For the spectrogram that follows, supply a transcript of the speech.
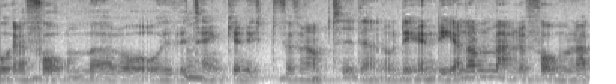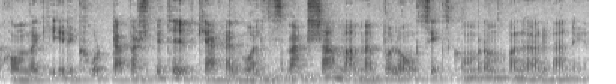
på reformer och, hur vi mm. tänker nytt för framtiden. Och det är en del av de här reformerna kommer i det korta perspektivet kanske att vara lite smärtsamma men på lång sikt kommer de vara nödvändiga.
